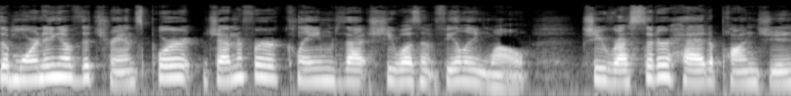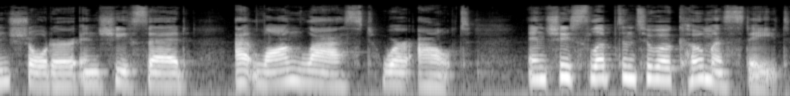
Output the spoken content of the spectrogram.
the morning of the transport, Jennifer claimed that she wasn't feeling well. She rested her head upon June's shoulder and she said, At long last, we're out. And she slipped into a coma state.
